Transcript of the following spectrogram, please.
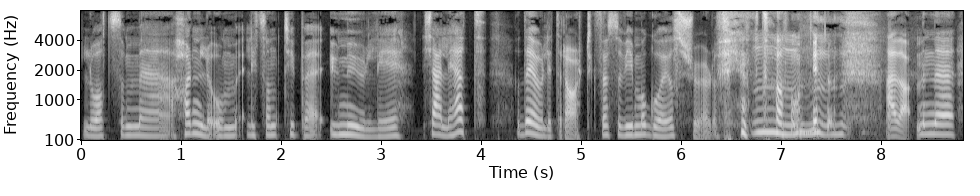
låt som eh, handler om litt sånn type umulig kjærlighet. Og det er jo litt rart, ikke sant? så vi må gå i oss sjøl og finne ut av om Nei da. Men eh,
